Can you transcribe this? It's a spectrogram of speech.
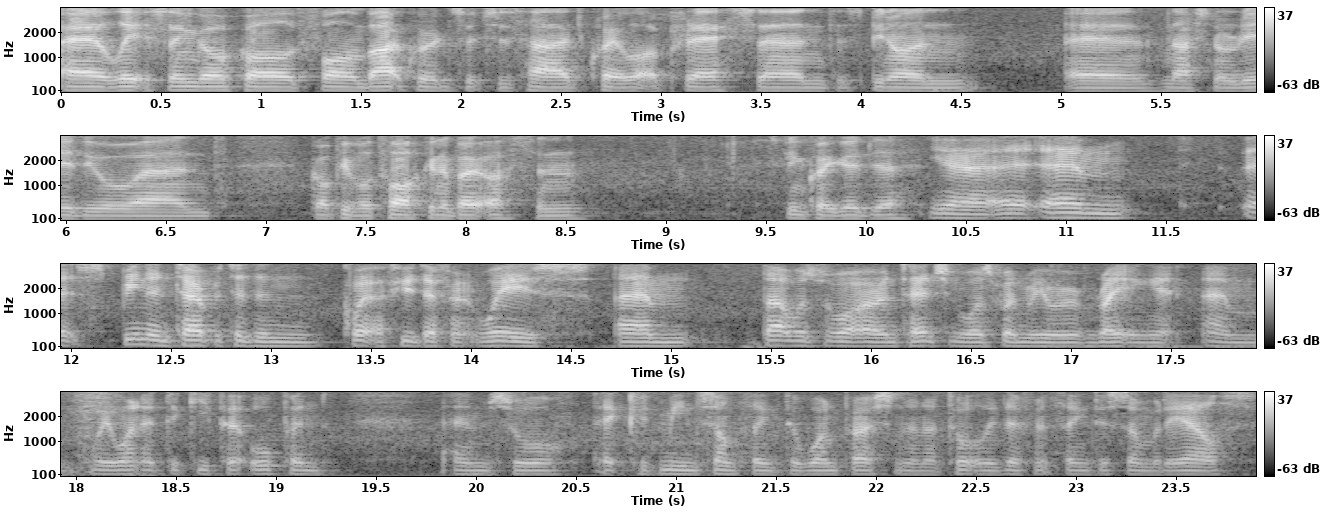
uh, latest single called "Falling Backwards," which has had quite a lot of press and it's been on uh, national radio and got people talking about us and it's been quite good. Yeah. Yeah, it, um, it's been interpreted in quite a few different ways. Um, that was what our intention was when we were writing it. Um, we wanted to keep it open, um, so it could mean something to one person and a totally different thing to somebody else.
